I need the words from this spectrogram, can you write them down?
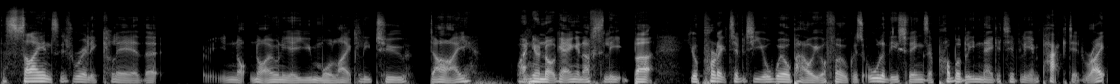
The science is really clear that not not only are you more likely to die when you're not getting enough sleep, but your productivity, your willpower, your focus, all of these things are probably negatively impacted, right?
